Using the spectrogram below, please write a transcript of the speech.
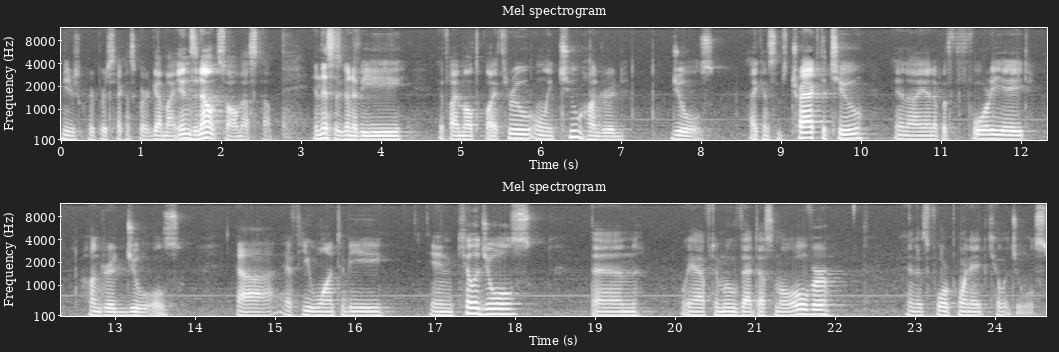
meters squared per second squared. Got my ins and outs all messed up. And this is going to be, if I multiply through, only 200 joules. I can subtract the 2 and I end up with 4,800 joules. Uh, if you want to be in kilojoules, then we have to move that decimal over and it's 4.8 kilojoules.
